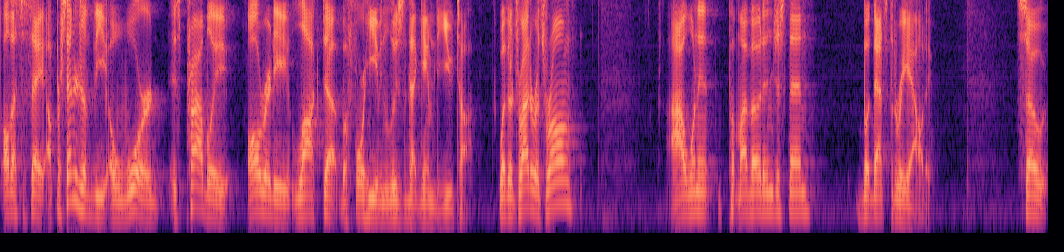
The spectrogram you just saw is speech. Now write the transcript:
all that's to say, a percentage of the award is probably already locked up before he even loses that game to Utah. Whether it's right or it's wrong, I wouldn't put my vote in just then, but that's the reality. So,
